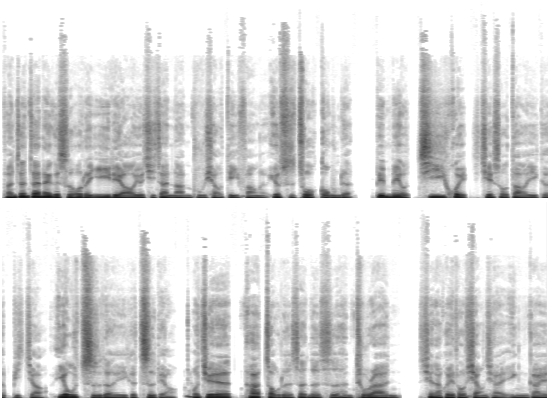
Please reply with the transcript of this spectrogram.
反正在那个时候的医疗，尤其在南部小地方，又是做工的。并没有机会接受到一个比较优质的一个治疗。我觉得他走的真的是很突然。现在回头想起来，应该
